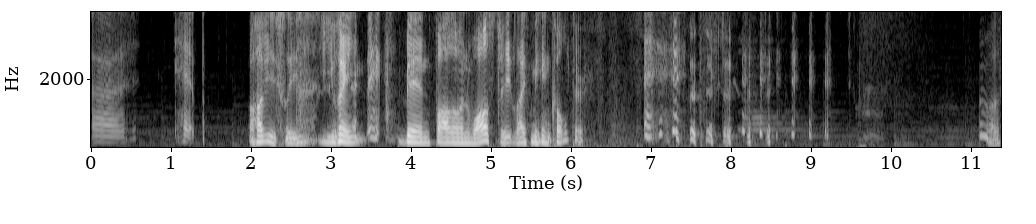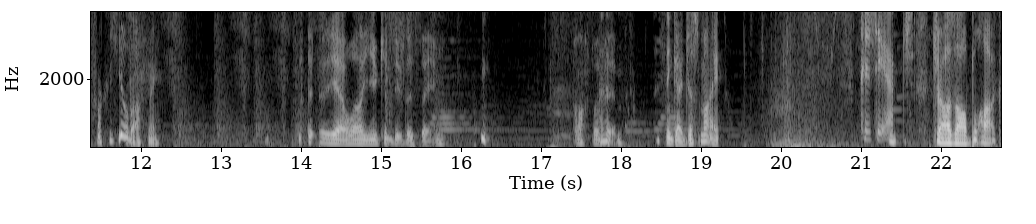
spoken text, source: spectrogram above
uh hip. Obviously, you ain't been following Wall Street like me and Colter. Oh, motherfucker healed off me. yeah, well, you can do the same. Off of I- him. I think I just might. Cause yeah. Draws all block.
